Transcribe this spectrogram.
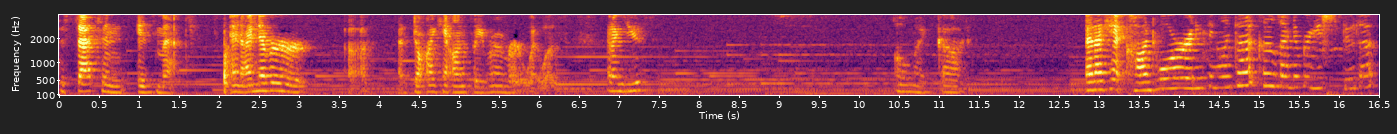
the Satin is matte. And I never uh, I don't, I can't honestly remember what it was that I used. Oh my God. And I can't contour or anything like that because I never used to do that.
